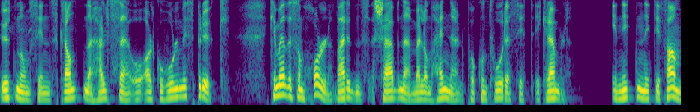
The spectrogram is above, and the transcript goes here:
utenom sin skrantende helse og alkoholmisbruk? Hvem er det som holder verdens skjebne mellom hendene på kontoret sitt i Kreml? I 1995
